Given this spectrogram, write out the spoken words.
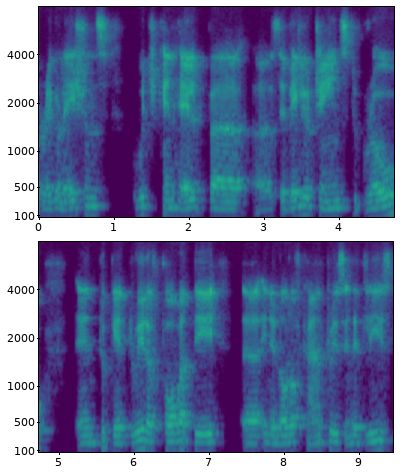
regulations which can help the value chains to grow and to get rid of poverty in a lot of countries and at least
